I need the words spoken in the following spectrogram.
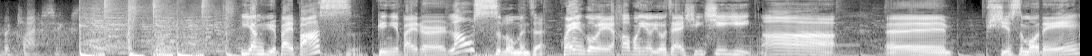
The classics. 洋芋摆巴适，给你摆点儿老实龙门阵。欢迎各位好朋友又在星期一啊，呃，屁事没得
